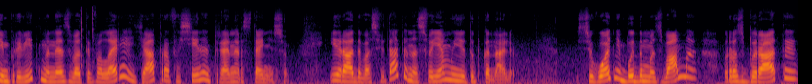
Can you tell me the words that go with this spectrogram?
Всім привіт! Мене звати Валерія, я професійний тренер з тенісу і рада вас вітати на своєму youtube каналі. Сьогодні будемо з вами розбирати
